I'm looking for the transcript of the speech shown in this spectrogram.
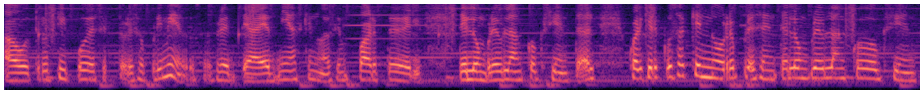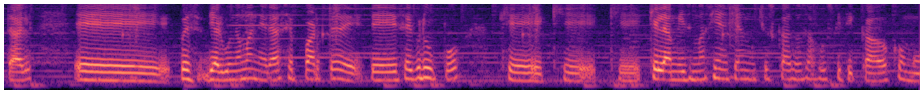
a otro tipo de sectores oprimidos, frente a etnias que no hacen parte del, del hombre blanco occidental. Cualquier cosa que no represente al hombre blanco occidental, eh, pues de alguna manera hace parte de, ese grupo que, que, que, la misma ciencia en muchos casos ha justificado como,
